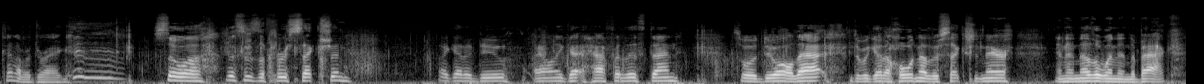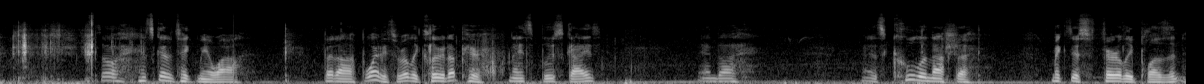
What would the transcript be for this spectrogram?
kind of a drag. So uh, this is the first section I got to do. I only got half of this done, so we'll do all that. Then we got a whole another section there, and another one in the back. So it's going to take me a while, but uh, boy, it's really cleared up here. Nice blue skies, and uh, it's cool enough to make this fairly pleasant.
